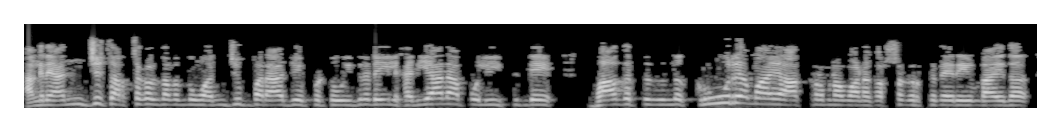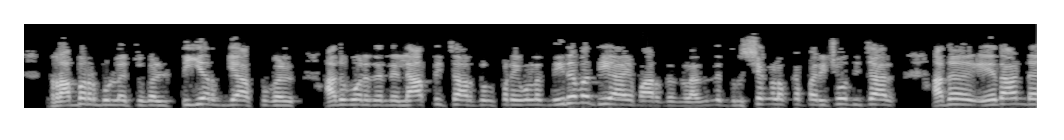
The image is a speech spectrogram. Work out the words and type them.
അങ്ങനെ അഞ്ച് ചർച്ചകൾ നടന്നു അഞ്ചും പരാജയപ്പെട്ടു. ഇതിനിടയിൽ ഹരിയാന പോലീസിന്റെ ഭാഗത്ത് നിന്ന് ക്രൂരമായ ആക്രമണമാണ് കർഷകർക്ക് നേരെ ഉണ്ടായത്. റബ്ബർ ബുള്ളറ്റുകൾ ടിയർ ഗ്യാസുകൾ അതുപോലെ തന്നെ ലാത്തി ചാർജ് ഉൾപ്പെടെയുള്ള നിരവധിയായ മാർഗങ്ങൾ അതിന്റെ ദൃശ്യങ്ങളൊക്കെ പരിശോധിച്ചാൽ അത് ഏതാണ്ട്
